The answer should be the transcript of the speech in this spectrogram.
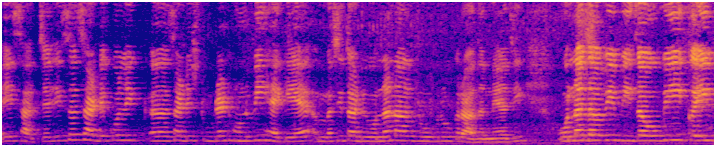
ਇਹ ਸੱਚ ਹੈ ਜੀ। ਸਰ ਸਾਡੇ ਕੋਲ ਇੱਕ ਸਾਡੇ ਸਟੂਡੈਂਟ ਹੁਣ ਵੀ ਹੈਗੇ ਆ। ਅਸੀਂ ਤੁਹਾਡੀ ਉਹਨਾਂ ਨਾਲ ਰੂਬਰੂ ਕਰਾ ਦਿੰਨੇ ਆ ਜੀ। ਉਹਨਾਂ ਦਾ ਵੀ ਵੀਜ਼ਾ ਉਹ ਵੀ ਕਈ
